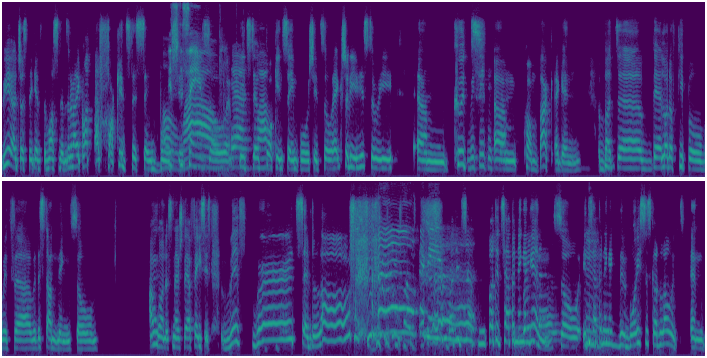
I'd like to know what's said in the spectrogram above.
we are just against the Muslims. And I'm like, what the fuck? It's the same bullshit. Oh, wow. So yeah. it's the wow. fucking same bullshit. So actually, history um, could um, come back again. But uh, there are a lot of people with uh, with the standing. So I'm going to smash their faces with words and love. but, but, it's but it's happening again. So it's mm. happening. The voices got loud, and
